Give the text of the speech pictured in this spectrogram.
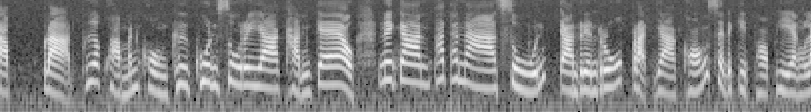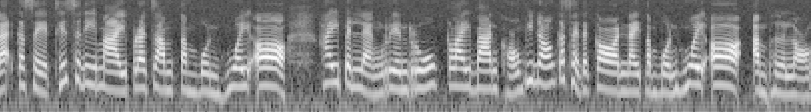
กับ ปราดเพื่อความมั่นคง คือคุณสุริยาขันแก้ว ในการพัฒนาศูนย์ การเรียนรู้ปรัชญาของเศรษฐกิจพอเพียง และเกษตรทฤษฎีใหม่ประจำตำบลห้วยอ้อ ให้เป็นแหล่งเรียนรู้ใกล้บ้านของพี่น้องเกษตรกรในตำบลห้วยอ้ออำเภอหลอง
